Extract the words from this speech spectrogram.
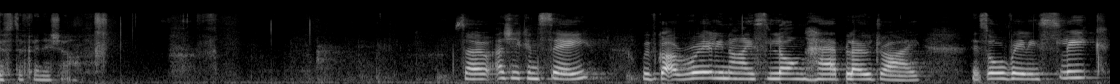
just to finish off. So as you can see, we've got a really nice long hair blow dry. It's all really sleek,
